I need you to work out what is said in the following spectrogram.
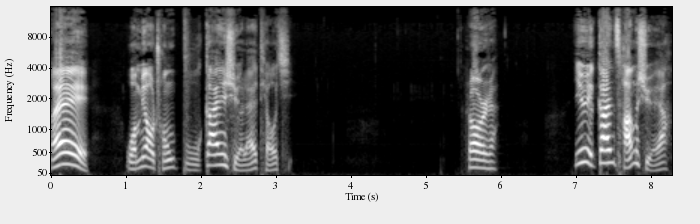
哎，我们要从补肝血来调起，是不是？因为肝藏血呀，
